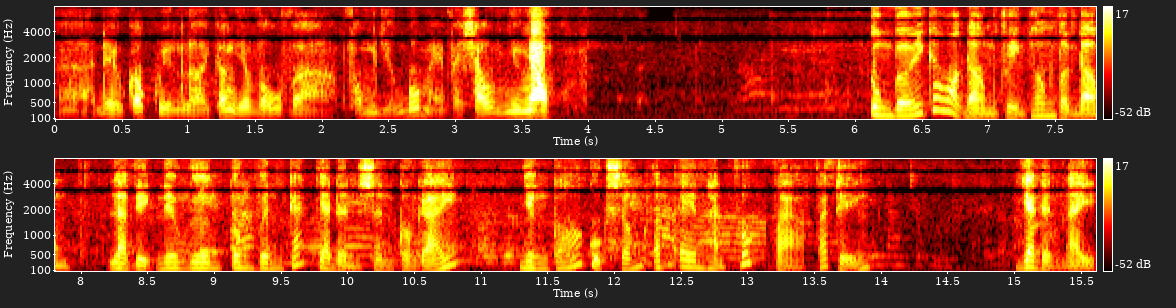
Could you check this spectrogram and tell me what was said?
à, đều có quyền lợi, có nghĩa vụ và phụng dưỡng bố mẹ về sau như nhau. Cùng với các hoạt động truyền thông vận động là việc nêu gương tôn vinh các gia đình sinh con gái, nhưng có cuộc sống ấm êm, hạnh phúc và phát triển. Gia đình này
